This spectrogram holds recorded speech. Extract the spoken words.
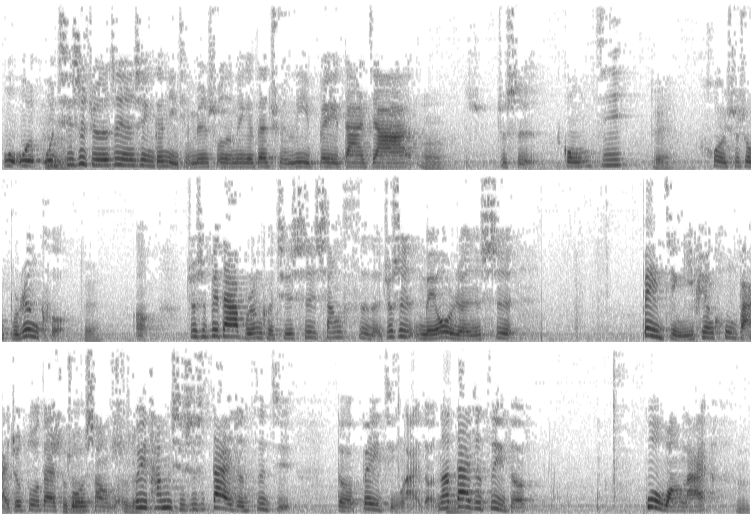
我我我其实觉得这件事情跟你前面说的那个在群里被大家嗯，就是攻击对，或者是说不认可对，嗯，就是被大家不认可，其实是相似的，就是没有人是背景一片空白就坐在桌上的，所以他们其实是带着自己。的背景来的，那带着自己的过往来，嗯，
